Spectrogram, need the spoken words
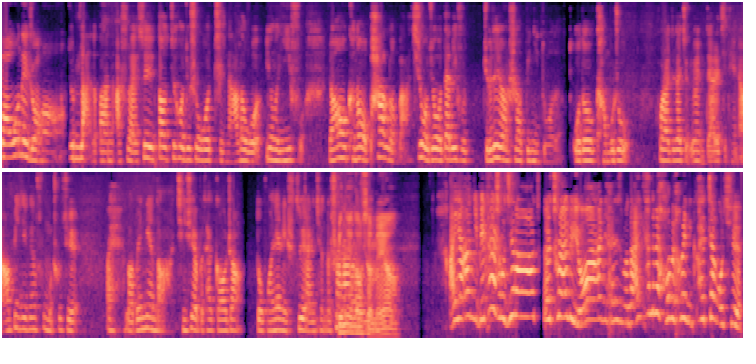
包那种，哦，就懒得把它拿出来，所以到最后就是我只拿了我用的衣服，然后可能我怕冷吧，其实我觉得我带的衣服绝对要是要比你多的，我都扛不住。后来就在酒店里待了几天，然后毕竟跟父母出去，哎，老被念叨啊，情绪也不太高涨，躲房间里是最安全的。被念叨什么呀？哎呀，你别看手机啦，呃，出来旅游啊，你还是什么的？哎，你看那边好美好美，你快站过去，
